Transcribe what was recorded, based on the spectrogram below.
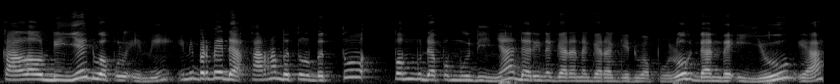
Kalau di Y20 ini ini berbeda karena betul-betul pemuda-pemudinya dari negara-negara G20 dan the EU ya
